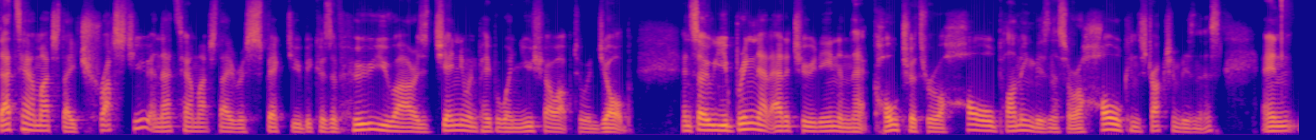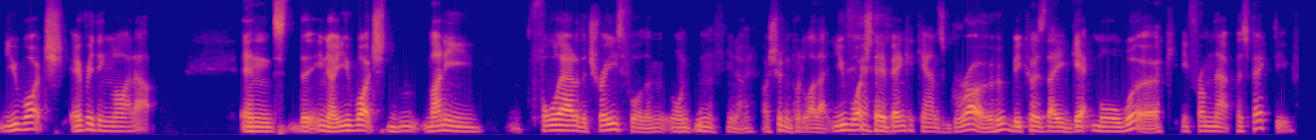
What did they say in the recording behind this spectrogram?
That's how much they trust you and that's how much they respect you because of who you are as genuine people when you show up to a job. And so you bring that attitude in and that culture through a whole plumbing business or a whole construction business, and you watch everything light up. And the, you know, you watch money fall out of the trees for them or mm, you know i shouldn't put it like that you watch their bank accounts grow because they get more work from that perspective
